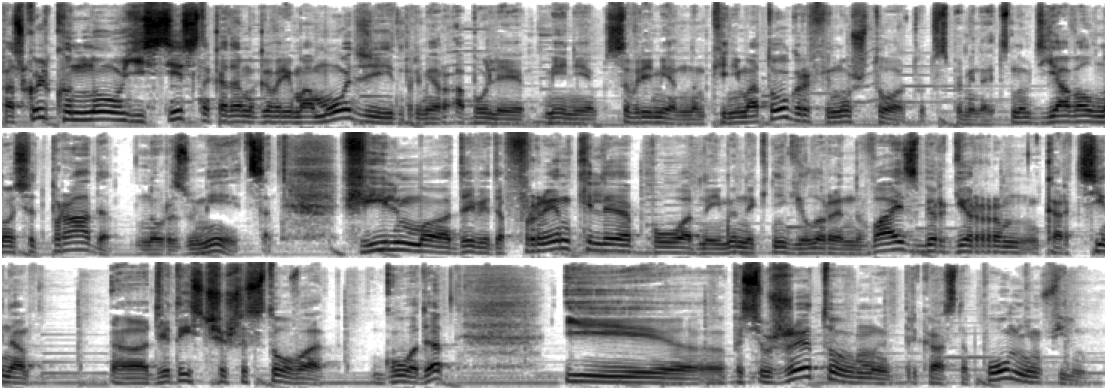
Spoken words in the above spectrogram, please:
поскольку, ну, естественно, когда мы говорим о моде и, например, о более-менее современном кинематографе, ну что тут вспоминается? Ну, «Дьявол носит Прада», ну, разумеется. Фильм а, Дэвида Френкеля по одноименной книге Лорен Вайсбергер, картина 2006 э, года. И э, по сюжету мы прекрасно помним фильм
